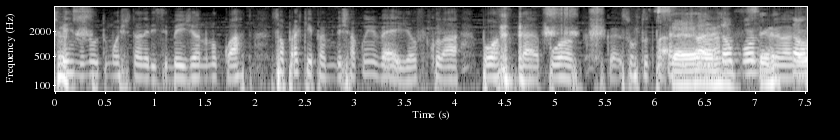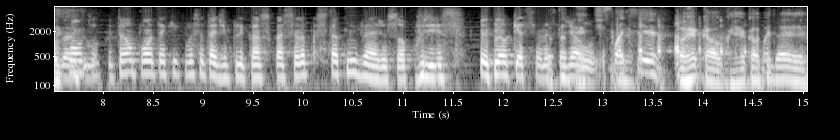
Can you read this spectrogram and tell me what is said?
Três minutos mostrando ele se beijando no quarto. Só pra quê? Pra me deixar com inveja. Eu fico lá, porra, cara, porra, sortudo Sério? caralho, Então, ponto, então, ponto, então o ponto aqui que você tá de implicância com a cena porque você tá com inveja, só por isso. Não que a cena seja. Exatamente. Pode ser. É o recalque. O recalque da é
